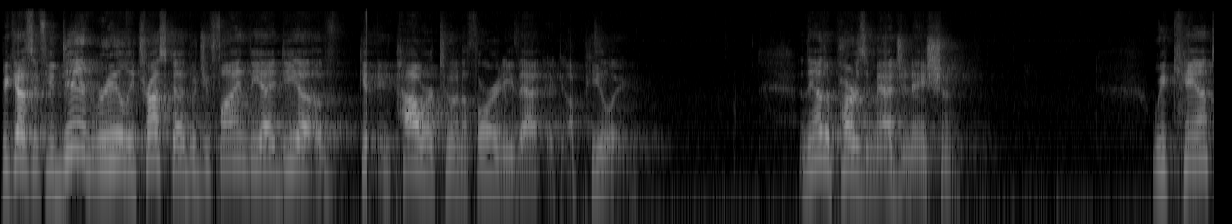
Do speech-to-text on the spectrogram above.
Because if you did really trust God, would you find the idea of giving power to an authority that appealing? And the other part is imagination. We can't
